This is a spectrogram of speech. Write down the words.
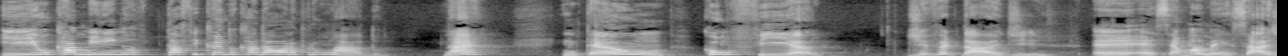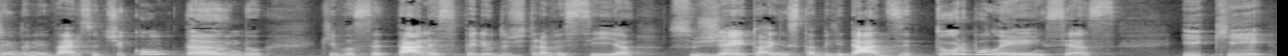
e o caminho tá ficando cada hora para um lado, né? Então, confia de verdade. É, essa é uma mensagem do universo te contando que você tá nesse período de travessia, sujeito a instabilidades e turbulências e que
